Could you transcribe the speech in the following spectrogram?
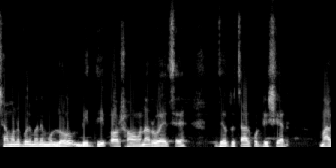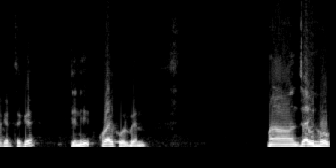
সামান্য পরিমাণে মূল্য বৃদ্ধি পাওয়ার সম্ভাবনা রয়েছে। যেহেতু চার কোটি শেয়ার মার্কেট থেকে তিনি ক্রয় করবেন। যাই হোক,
